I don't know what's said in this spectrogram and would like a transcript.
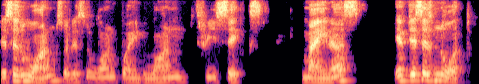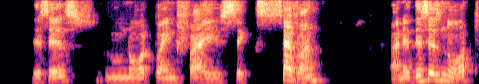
this is one, so this is 1.136 minus, if this is naught, this is 0.567. And if this is naught,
